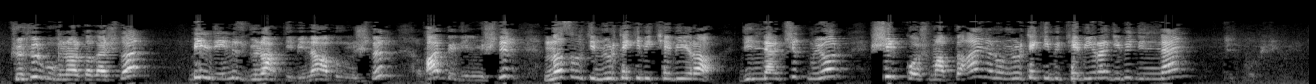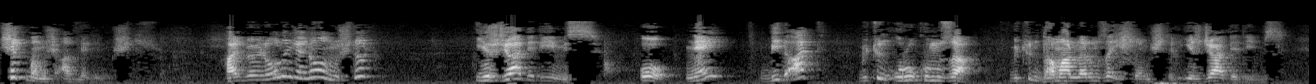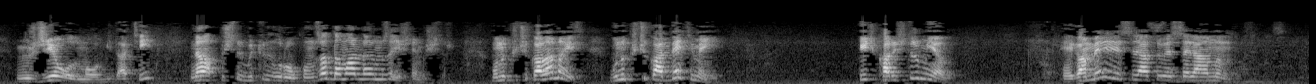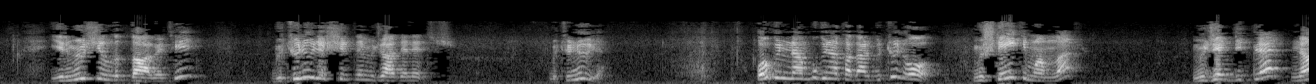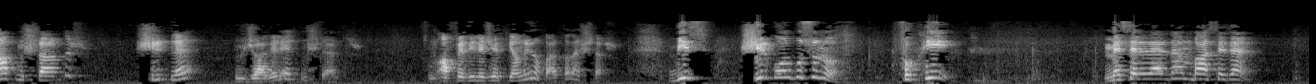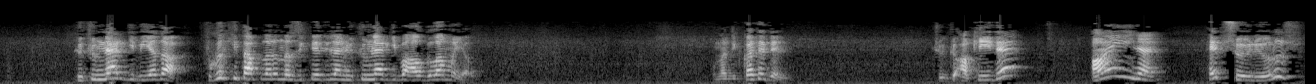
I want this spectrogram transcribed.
küfür bugün arkadaşlar bildiğimiz günah gibi ne yapılmıştır? Addedilmiştir. Nasıl ki mürtekibi kebira dinden çıkmıyor, şirk koşmakta aynen o mürtekibi kebira gibi dinden çıkmamış addedilmiştir. Hal böyle olunca ne olmuştur? İrca dediğimiz o ne? Bid'at bütün urukumuza, bütün damarlarımıza işlemiştir. İrca dediğimiz mürciye olma o bid'ati ne yapmıştır? Bütün urukumuza, damarlarımıza işlemiştir. Bunu küçük alamayız. Bunu küçük addetmeyin. Hiç karıştırmayalım. Peygamber aleyhissalatü vesselamın 23 yıllık daveti bütünüyle şirkle mücadeledir. Bütünüyle. O günden bugüne kadar bütün o müştehit imamlar, mücedditler ne yapmışlardır? Şirkle mücadele etmişlerdir. Bunun affedilecek yanı yok arkadaşlar. Biz şirk olgusunu fıkhi meselelerden bahseden hükümler gibi ya da fıkıh kitaplarında zikredilen hükümler gibi algılamayalım. Buna dikkat edelim. Çünkü akide aynen hep söylüyoruz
